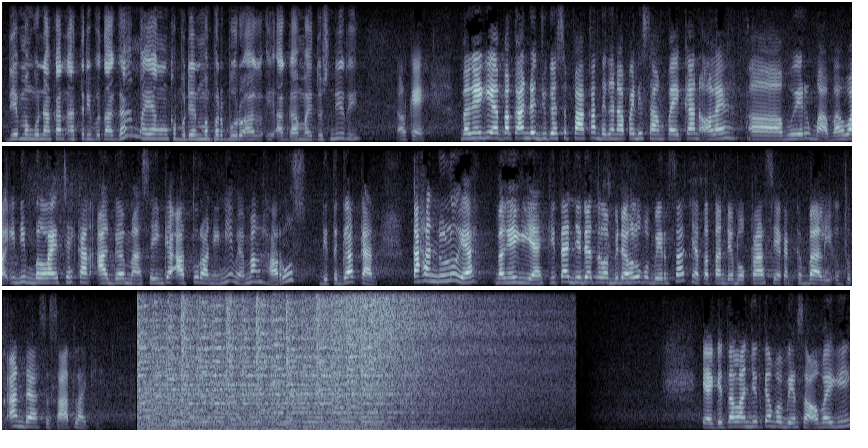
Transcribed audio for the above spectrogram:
dia menggunakan atribut agama yang kemudian memperburuk agama itu sendiri? Oke, Bang Egi, apakah Anda juga sepakat dengan apa yang disampaikan oleh uh, Bu Irma bahwa ini melecehkan agama sehingga aturan ini memang harus ditegakkan? Tahan dulu ya, Bang Egi ya. Kita jeda terlebih dahulu pemirsa, catatan demokrasi akan kembali untuk Anda sesaat lagi. Ya kita lanjutkan pemirsa Om Egi.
